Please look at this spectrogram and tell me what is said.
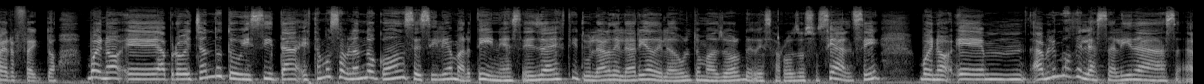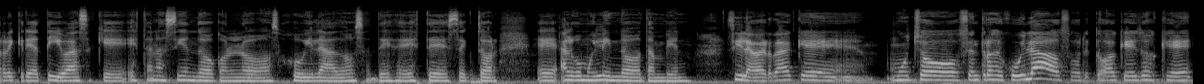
Perfecto. Bueno, eh, aprovechando tu visita, estamos hablando con Cecilia Martínez. Ella es titular del área del adulto mayor de desarrollo social, ¿sí? Bueno, eh, hablemos de las salidas recreativas que están haciendo con los jubilados desde este sector. Eh, algo muy lindo también. Sí, la verdad que muchos centros de jubilados, sobre todo aquellos que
